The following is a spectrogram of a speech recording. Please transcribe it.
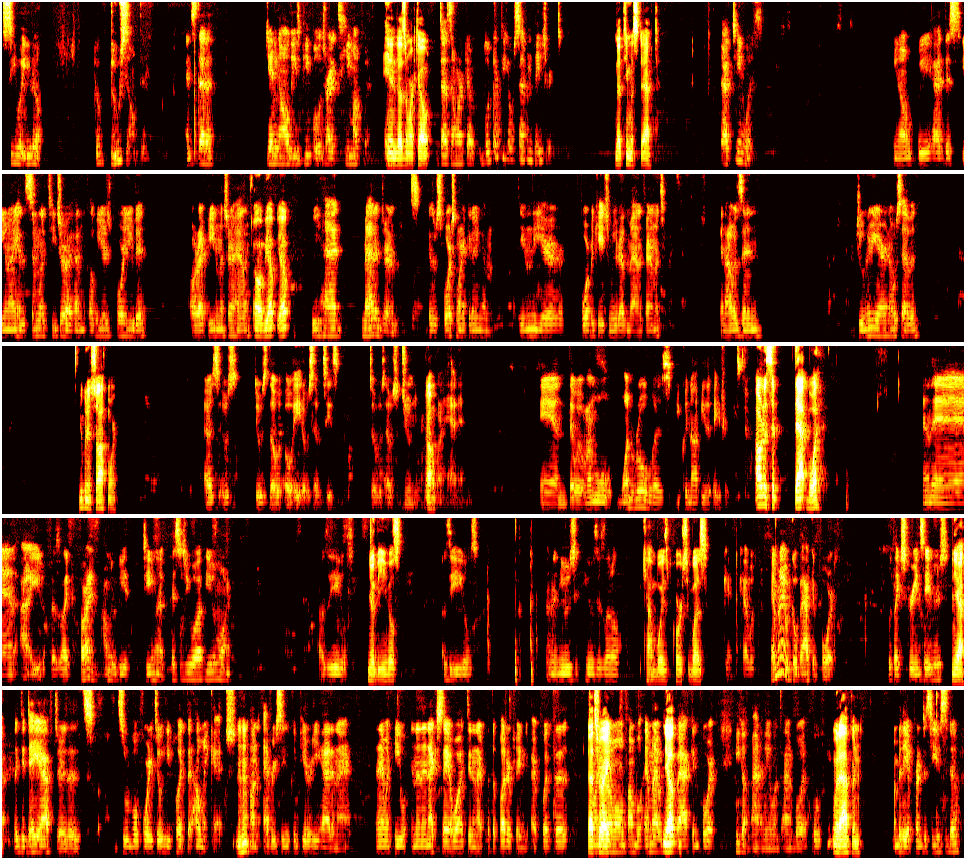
See what you do. Go do something instead of getting all these people to try to team up with. And it doesn't work out. it doesn't work out. Look at the 07 Patriots. That team was stacked. That team was. You know, we had this. You and I had a similar teacher. I had him a couple years before you did. R.I.P. to Mr. Halley. Oh, yep, yep. we had Madden tournaments because of sports marketing, and at the end of the year, before vacation, we would have the Madden tournaments. And I was in junior year in 07. You've been a sophomore. I was it was it was the 08 07 season, so it was I was a junior Oh. when I had him. And there was one rule. One rule was you could not be the Patriots. I would have said that boy. And then I was like, fine, I'm going to be a team that pisses you off even more. I was the Eagles. You're the Eagles. I was the Eagles. And then he was he was his little Cowboys, of course, it was. ca- cowboy. Him and I would go back and forth with like screensavers. Yeah. Like the day after the Super Bowl 42, he put the helmet catch Mhm. on every single computer he had in there. And then when he and then the next day I walked in and I put the Butterfinger. I put the That's 20 right. normal fumble. Him and I would Yep. go back and forth. He got mad at me one time, boy. Oof. What happened? Remember the apprentice he used to do?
